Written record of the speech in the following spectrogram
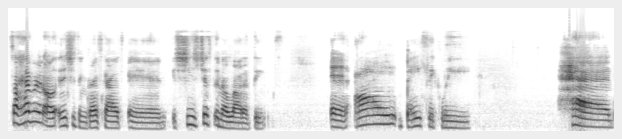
so I have her in all, and she's in Girl Scouts, and she's just in a lot of things. And I basically had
